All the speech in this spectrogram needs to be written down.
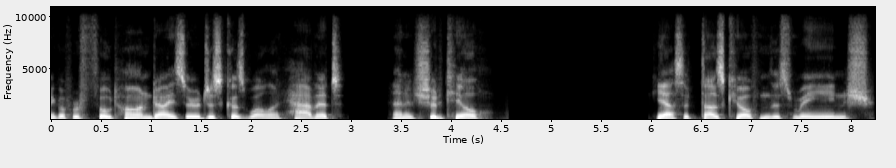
I go for photon geyser just because well I have it and it should kill. Yes, it does kill from this range.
